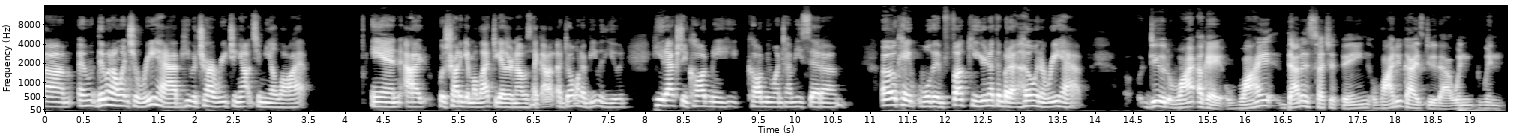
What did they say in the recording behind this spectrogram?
Um, and then when I went to rehab, he would try reaching out to me a lot, and I was trying to get my life together, and I was like, I, I don't want to be with you. And he had actually called me. He called me one time. He said, um, "Okay, well then, fuck you. You're nothing but a hoe in a rehab." Dude why okay why that is such a thing. Why do guys do that? When when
